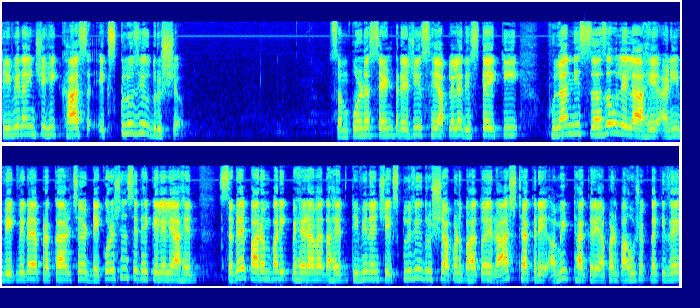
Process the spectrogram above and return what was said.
टीव्ही नाईनची ही खास एक्सक्लुझिव्ह दृश्य. संपूर्ण सेंट रेजिस हे आपल्याला दिसते की फुलांनी सजवलेलं आहे आणि वेगवेगळ्या प्रकारचे डेकोरेशन्स इथे केलेले आहेत. सगळे पारंपरिक पेहराव्यात आहेत. टीव्ही नाईनची एक्सक्लुसिव्ह दृश्य आपण पाहतोय. राज ठाकरे अमित ठाकरे आपण पाहू शकता की जे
